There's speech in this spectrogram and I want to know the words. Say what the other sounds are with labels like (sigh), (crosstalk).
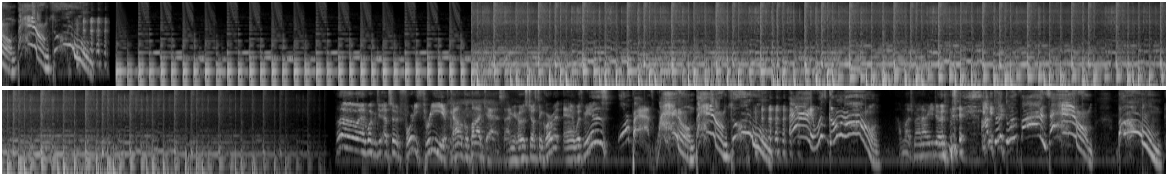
bam, bam, zoom. (laughs) and welcome to episode 43 of Comical Podcast. I'm your host, Justin Corbett, and with me is. Warpath, wham, bam, zoom. (laughs) hey, what's going on? How much, man? How are you doing? I'm just doing fine. Zam, boom.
